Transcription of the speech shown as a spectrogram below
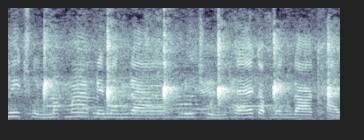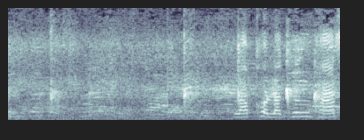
มีฉุนมากๆเลยแมงดา มีฉุนแท้กับแมงดาไข่ รับคนละครึ่งคัส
